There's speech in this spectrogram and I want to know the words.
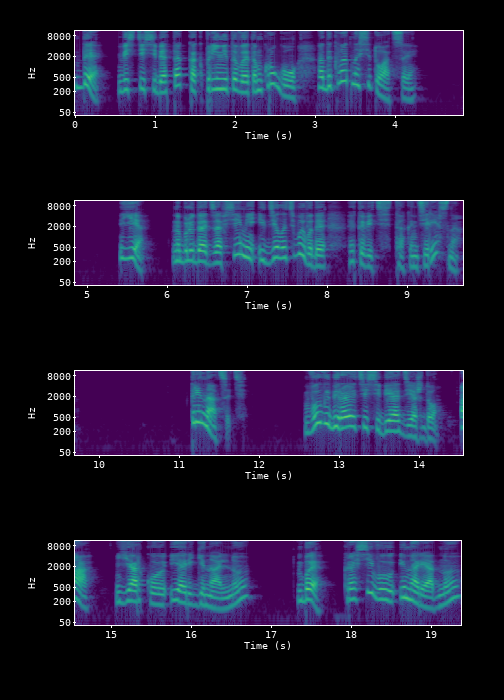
Д. Вести себя так, как принято в этом кругу, адекватно ситуации. Е. Наблюдать за всеми и делать выводы. Это ведь так интересно. 13. Вы выбираете себе одежду. А. Яркую и оригинальную. Б. Красивую и нарядную.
